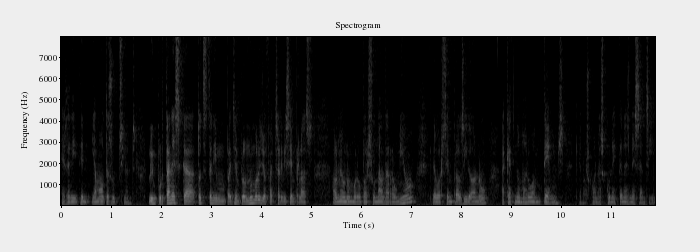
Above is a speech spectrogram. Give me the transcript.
és a dir, hi ha moltes opcions. Lo important és que tots tenim, per exemple, un número, jo faig servir sempre les, el meu número personal de reunió, llavors sempre els hi dono aquest número amb temps, llavors quan es connecten és més senzill.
